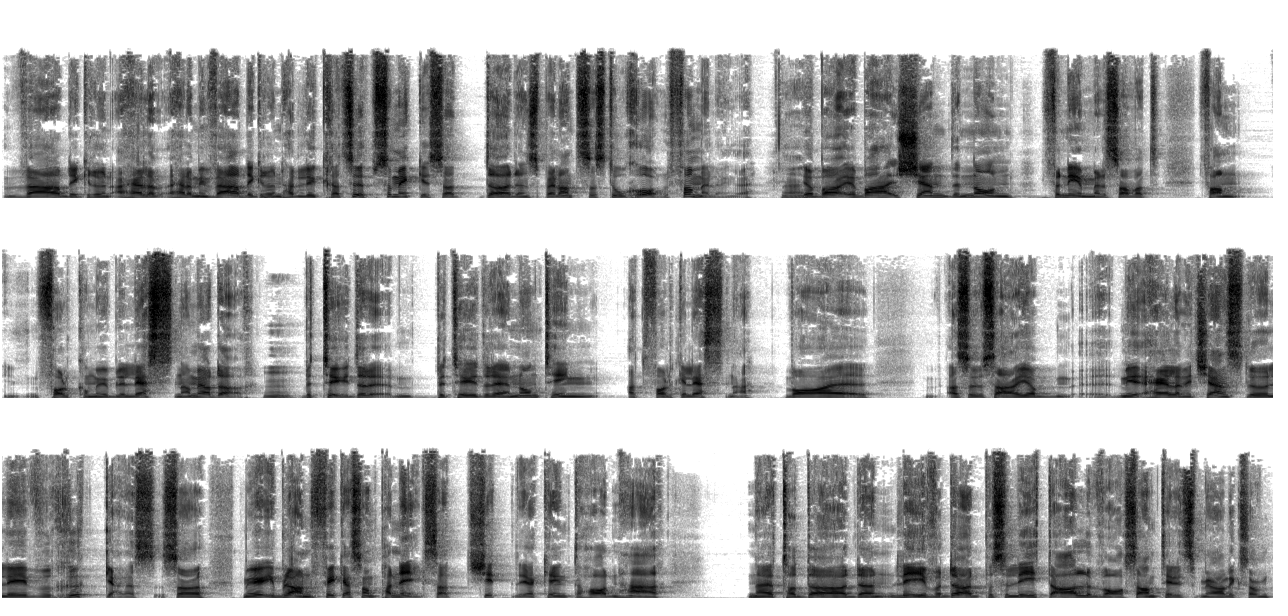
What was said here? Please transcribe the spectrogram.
värdegrund, äh, hela, hela min värdegrund hade luckrats upp så mycket så att döden spelar inte så stor roll för mig längre. Jag bara, jag bara kände någon förnimmelse av att fan, folk kommer ju bli ledsna om jag dör. Betyder, det, betyder det någonting att folk är ledsna? Vad, eh, Alltså så här, jag, mi- hela mitt känsloliv ruckades. Så, men jag, ibland fick jag sån panik så att shit, jag kan inte ha den här när jag tar döden, liv och död på så lite allvar samtidigt som jag liksom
